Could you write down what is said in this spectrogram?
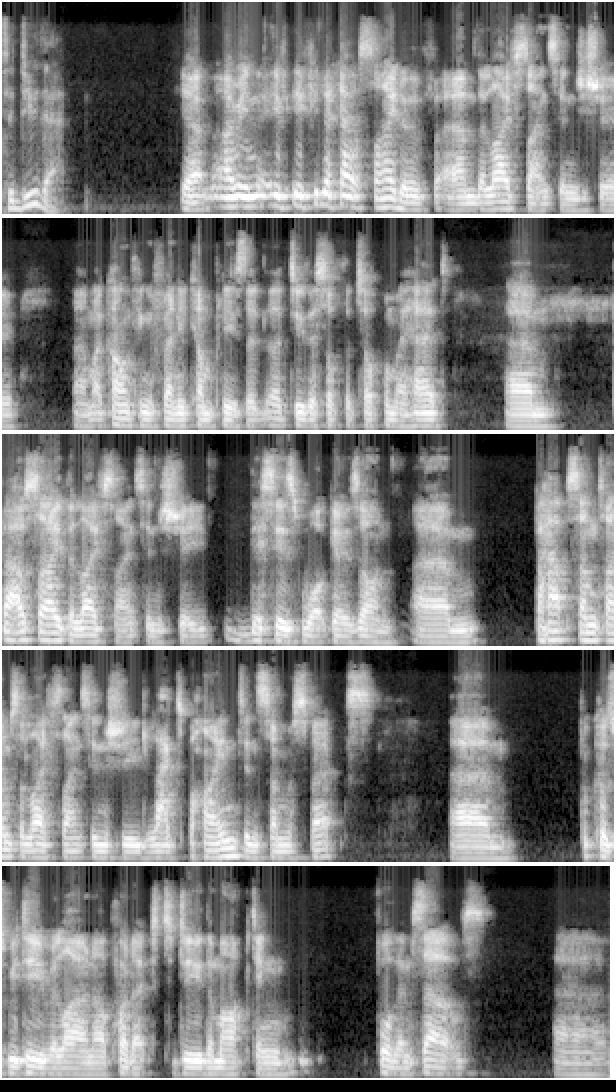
to do that. Yeah, I mean, if, if you look outside of um, the life science industry, um, I can't think of any companies that, that, do this off the top of my head. Um, but outside the life science industry, this is what goes on. Um, perhaps sometimes the life science industry lags behind in some respects. Um, because we do rely on our products to do the marketing for themselves. Uh,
